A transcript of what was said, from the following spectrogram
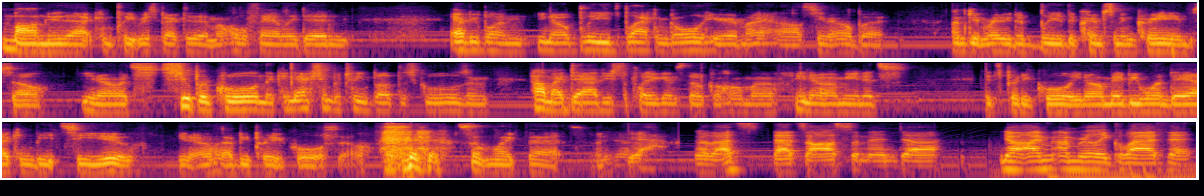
Mom knew that, complete respected it. My whole family did, and everyone, you know, bleeds black and gold here at my house, you know, but I'm getting ready to bleed the crimson and cream. So, you know, it's super cool. And the connection between both the schools and how my dad used to play against Oklahoma, you know, I mean, it's, it's pretty cool. You know, maybe one day I can beat CU, you know, that'd be pretty cool. So something like that. So, yeah. yeah. No, that's, that's awesome. And, uh, you know, I'm, I'm really glad that,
